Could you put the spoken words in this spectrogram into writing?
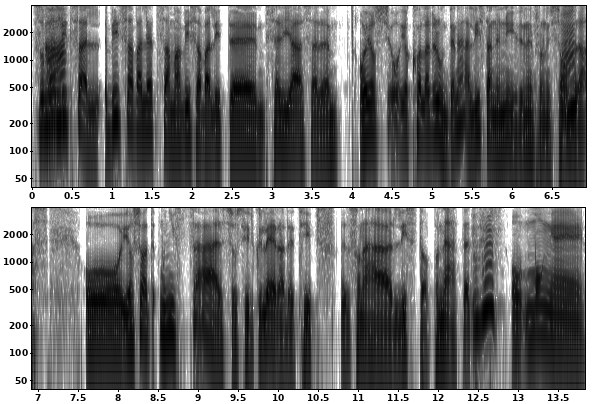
Som var lite så här, vissa var lättsamma, vissa var lite seriösare. Och jag, såg, jag kollade runt, den här listan är ny, den är från i somras. Och jag sa att ungefär så cirkulerade tips, sådana här listor på nätet. Och många är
